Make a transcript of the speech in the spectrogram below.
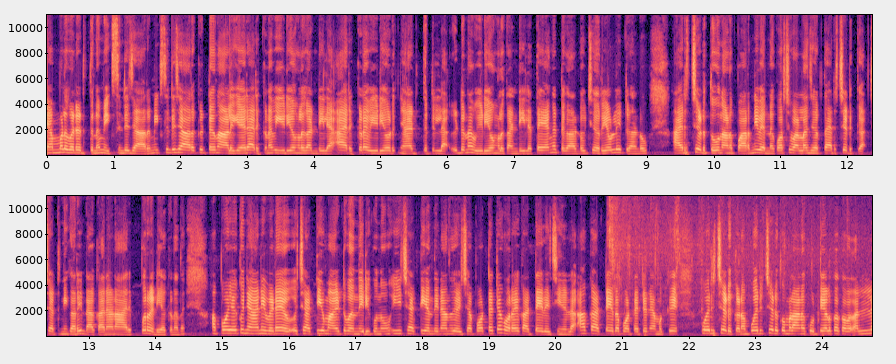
നമ്മളിവിടെ എടുത്തിന് മിക്സിന്റെ ജാറ്. മിക്സിന്റെ ജാറ് കിട്ടുക നാളികേരം അരക്കണ വീഡിയോ നിങ്ങൾ കണ്ടില്ല. അരക്കണ വീഡിയോ ഞാൻ എടുത്തിട്ടില്ല. ഇടണ വീഡിയോ നിങ്ങൾ കണ്ടില്ല. തേങ്ങ ഇട്ട് കണ്ടു ചെറിയ ഉള്ളി ഇട്ട് കണ്ടു അരച്ചെടുത്തു എന്നാണ് പറഞ്ഞു വരുന്നത്. കുറച്ച് വെള്ളം ചേർത്ത് അരച്ചെടുക്കുക. ചട്ടിനി കറി ഉണ്ടാക്കാനാണ് അരപ്പ് റെഡിയാക്കുന്നത് അപ്പോഴേക്കും ഞാനിവിടെ ചട്ടിയുമായിട്ട് വന്നിരിക്കുന്നു. ഈ ചട്ടി എന്തിനാന്ന് ചോദിച്ചാൽ പൊട്ടറ്റോ കുറേ കട്ട് ചെയ്ത് വെച്ചില്ല ആ കട്ട് ചെയ്ത പൊട്ടറ്റോ നമുക്ക് പൊരിച്ചെടുക്കണം. പൊരിച്ചെടുക്കുമ്പോഴാണ് കുട്ടികൾക്കൊക്കെ നല്ല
